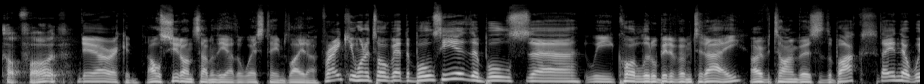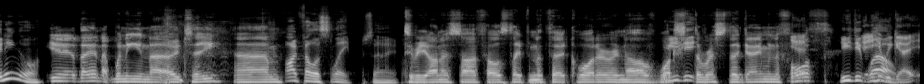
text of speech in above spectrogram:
top five. Yeah, I reckon. I'll shit on some of the other West teams later. Frank, you want to talk about the Bulls here? The Bulls, uh, we caught a little bit of them today, overtime versus the Bucks. They end up winning, or Yeah, they end up winning in uh, OT. Um, I fell asleep. So to be honest, I fell asleep in the third quarter, and I've watched did- the rest of the game in the fourth. you did Yeah, well. Here we go.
